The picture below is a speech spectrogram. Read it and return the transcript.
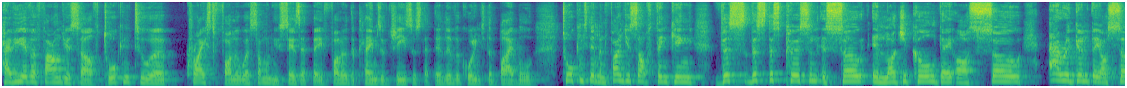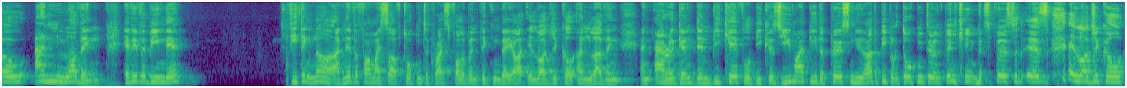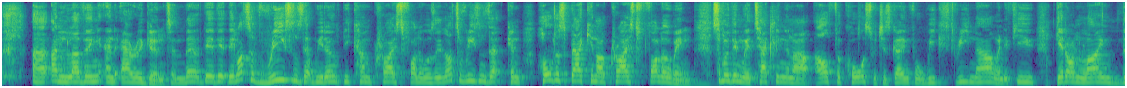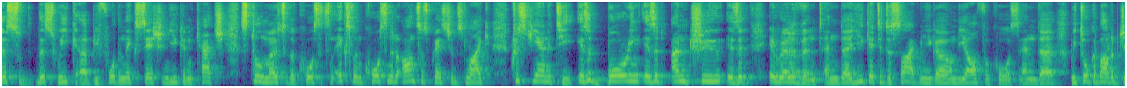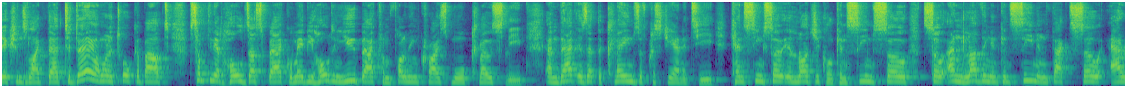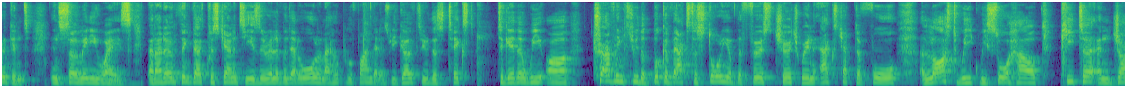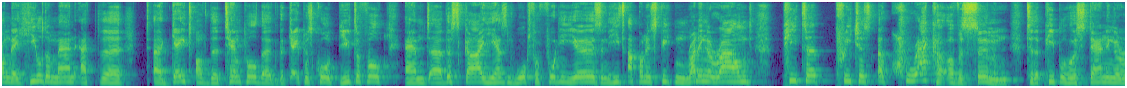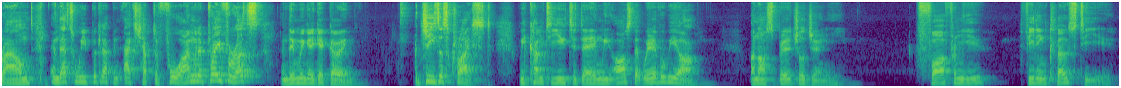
Have you ever found yourself talking to a Christ follower, someone who says that they follow the claims of Jesus, that they live according to the Bible, talking to them and find yourself thinking, this, this, this person is so illogical, they are so arrogant, they are so unloving. Have you ever been there? If you think, no, I've never found myself talking to Christ follower and thinking they are illogical, unloving, and arrogant, then be careful because you might be the person who other people are talking to and thinking this person is illogical, uh, unloving, and arrogant. And there, there, there, are lots of reasons that we don't become Christ followers. There are lots of reasons that can hold us back in our Christ following. Some of them we're tackling in our Alpha course, which is going for week three now. And if you get online this, this week uh, before the next session, you can catch still most of the course. It's an excellent course and it answers questions like Christianity, is it boring? Is it untrue? Is it irrelevant? And uh, you get to decide when you go on the Alpha course. And uh, we talk about objections like that. Today, I want to talk about something that holds us back or maybe holding you back from following Christ more closely. And that is that the claims of Christianity can seem so illogical, can seem so, so unloving, and can seem, in fact, so arrogant in so many ways. And I don't think that Christianity is irrelevant at all. And I hope you'll find that as we go through this text Together, we are traveling through the book of Acts, the story of the first church. We're in Acts chapter 4. Last week, we saw how Peter and John, they healed a man at the uh, gate of the temple. The, the gate was called Beautiful. And uh, this guy, he hasn't walked for 40 years and he's up on his feet and running around. Peter preaches a cracker of a sermon to the people who are standing around. And that's where we pick it up in Acts chapter 4. I'm going to pray for us and then we're going to get going. Jesus Christ, we come to you today and we ask that wherever we are on our spiritual journey, far from you, feeling close to you,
